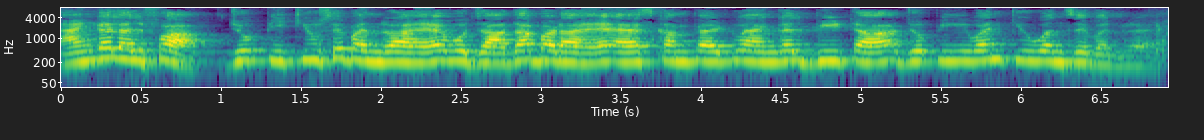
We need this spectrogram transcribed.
एंगल अल्फ़ा जो पी क्यू से बन रहा है, वो ज़्यादा बड़ा है as compare to angle beta जो पी वन क्यू वन से बन रहा है।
